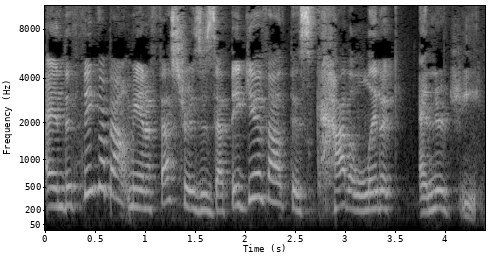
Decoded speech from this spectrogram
And the thing about manifestors is that they give out this catalytic energy.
